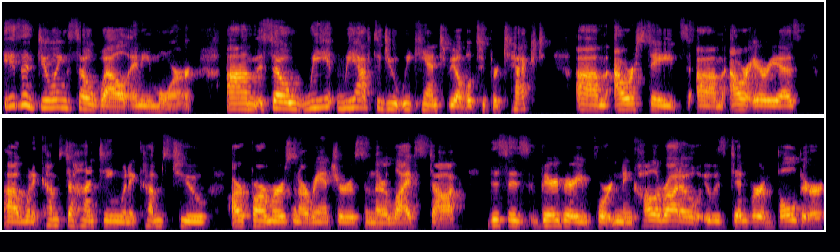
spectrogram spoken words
isn't doing so well anymore. Um, so we we have to do what we can to be able to protect um, our states, um, our areas. Uh, when it comes to hunting, when it comes to our farmers and our ranchers and their livestock, this is very, very important. In Colorado, it was Denver and Boulder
